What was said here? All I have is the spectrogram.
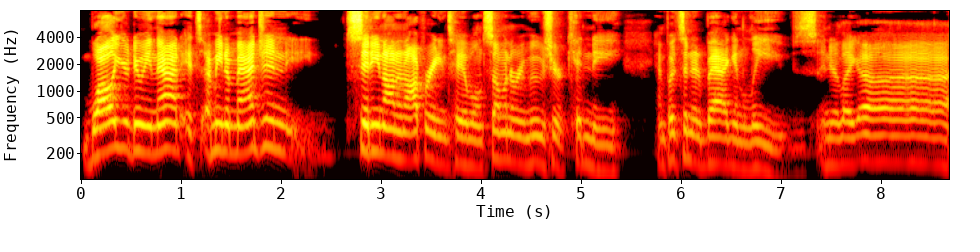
while you're doing that, it's, I mean, imagine sitting on an operating table and someone removes your kidney and puts it in a bag and leaves. And you're like, uh,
